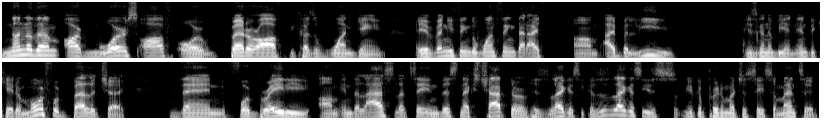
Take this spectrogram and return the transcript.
none of them are worse off or better off because of one game. If anything, the one thing that I um I believe is going to be an indicator more for Belichick than for Brady um in the last let's say in this next chapter of his legacy because his legacy is you could pretty much just say cemented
